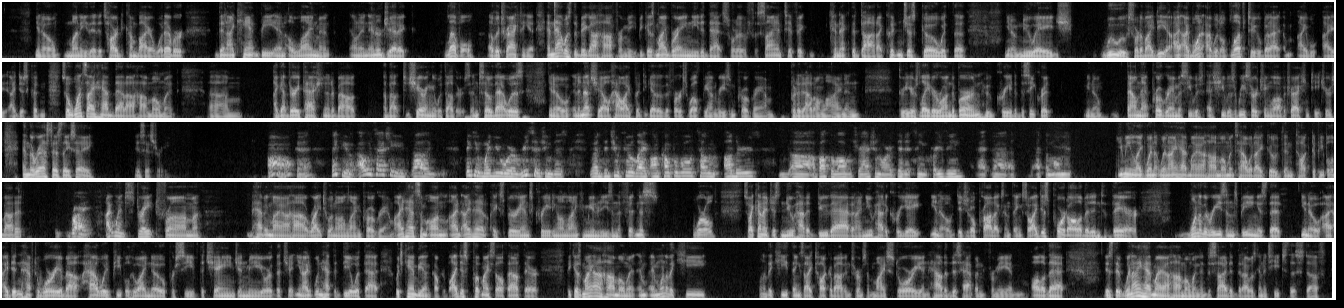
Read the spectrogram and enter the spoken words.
you know money that it's hard to come by or whatever then i can't be in alignment on an energetic level of attracting it. And that was the big aha for me because my brain needed that sort of scientific connect the dot. I couldn't just go with the you know new age woo woo sort of idea. I, I want i would have loved to but I, I i just couldn't. So once i had that aha moment um, I got very passionate about about sharing it with others. And so that was, you know, in a nutshell, how I put together the first Wealth Beyond Reason program, put it out online. And three years later, Rhonda Byrne, who created The Secret, you know, found that program as she was as she was researching law of attraction teachers. And the rest, as they say, is history. Oh, okay. Thank you. I was actually uh, thinking when you were researching this, uh, did you feel like uncomfortable telling others uh, about the law of attraction, or did it seem crazy at uh, at the moment? You mean like when when I had my aha moments? How would I go then talk to people about it? Right. I went straight from having my aha right to an online program. I'd had some on I'd, I'd had experience creating online communities in the fitness world. So I kind of just knew how to do that and I knew how to create, you know, digital products and things. So I just poured all of it into there. One of the reasons being is that you know, I, I, didn't have to worry about how would people who I know perceive the change in me or the change. You know, I wouldn't have to deal with that, which can be uncomfortable. I just put myself out there because my aha moment and, and one of the key one of the key things I talk about in terms of my story and how did this happen for me and all of that is that when I had my aha moment and decided that I was going to teach this stuff,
